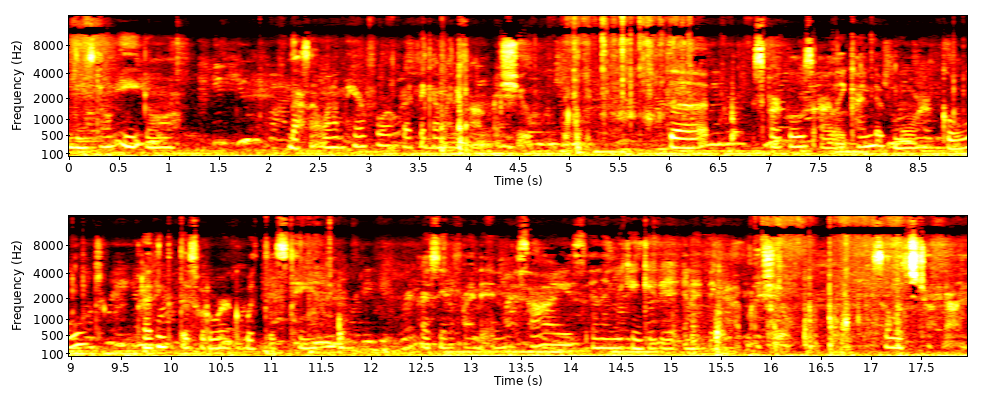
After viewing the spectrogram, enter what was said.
These don't eat, y'all. That's not what I'm here for, but I think I might have found my shoe. The sparkles are like kind of more gold, but I think that this would work with this tan. I just need to find it in my size, and then we can get it, and I think I have my shoe. So let's try it on.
